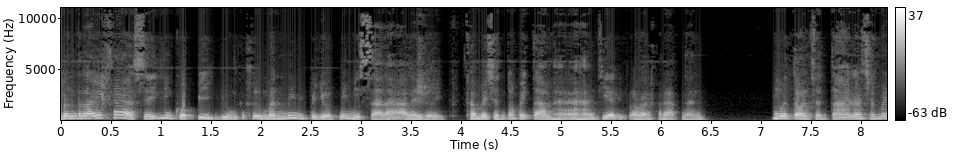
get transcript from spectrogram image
มันไร้ค่าเสียยิ่งกว่าปีกยุงก็คือมันไม่มีประโยชน์ไม่มีสาระอะไรเลยทำไมฉันต้องไปตามหาอาหารที่อร่อยขนาดนั้น เมื่อตอนฉันตายแล้วฉันไม่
